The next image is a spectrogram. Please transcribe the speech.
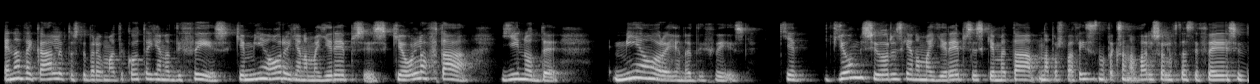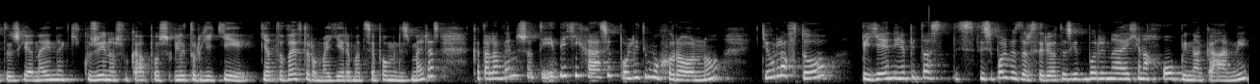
ένα δεκάλεπτο στην πραγματικότητα για να ντυθείς και μία ώρα για να μαγειρέψεις και όλα αυτά γίνονται μία ώρα για να ντυθείς και δυόμιση ώρες για να μαγειρέψεις και μετά να προσπαθήσεις να τα ξαναβάλεις όλα αυτά στη θέση τους για να είναι και η κουζίνα σου κάπως λειτουργική για το δεύτερο μαγείρεμα της επόμενης μέρας, καταλαβαίνεις ότι ήδη έχει χάσει πολύτιμο χρόνο και όλο αυτό πηγαίνει έπειτα στις υπόλοιπες δραστηριότητες, γιατί μπορεί να έχει ένα χόμπι να κάνει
